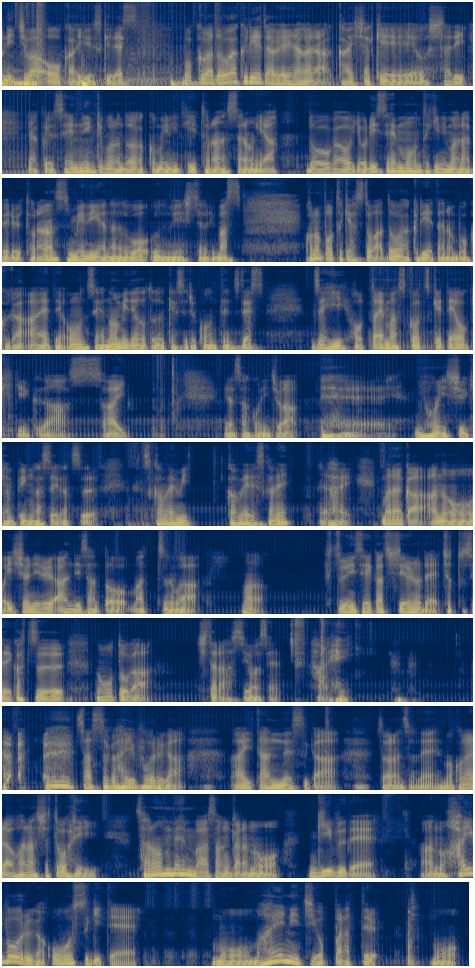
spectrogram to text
こんにちは、大川祐介です。僕は動画クリエイターをやりながら会社経営をしたり、約1000人規模の動画コミュニティトランスサロンや動画をより専門的に学べるトランスメディアなどを運営しております。このポッドキャストは動画クリエイターの僕があえて音声のみでお届けするコンテンツです。ぜひ、ホットアイマスクをつけてお聞きください。皆さん、こんにちは。えー、日本一周キャンピング生活、2日目、3日目ですかね。はい。まあなんか、あの一緒にいるアンディさんとマッツンは、まあ、普通に生活しているので、ちょっと生活の音がしたらすいません。はい。早速ハイボールが開いたんですが、そうなんですよね。まあ、この間お話した通り、サロンメンバーさんからのギブで、あの、ハイボールが多すぎて、もう毎日酔っ払ってる。も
